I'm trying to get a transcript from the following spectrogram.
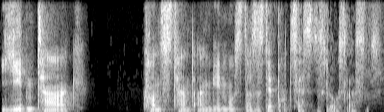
jeden Tag konstant angehen muss. Das ist der Prozess des Loslassens.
